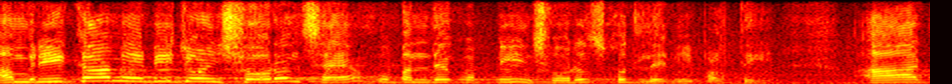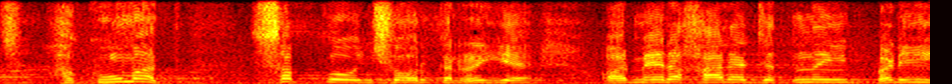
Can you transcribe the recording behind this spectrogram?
अमेरिका में भी जो इंश्योरेंस है वो बंदे को अपनी इंश्योरेंस खुद लेनी पड़ती है। आज हुकूमत सबको इंश्योर कर रही है और मेरा ख्याल है जितनी बड़ी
